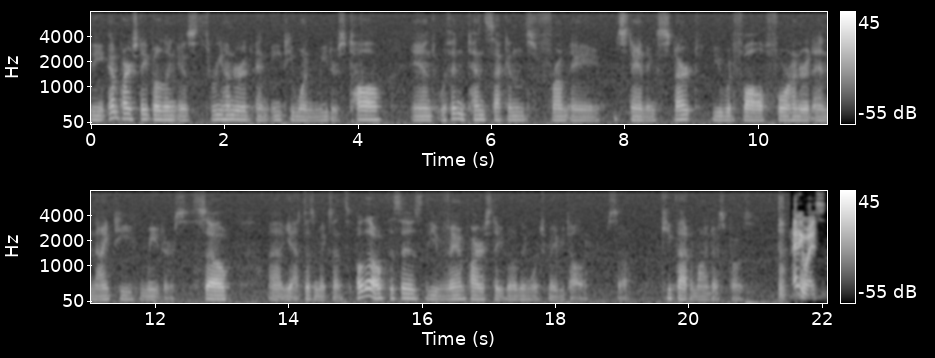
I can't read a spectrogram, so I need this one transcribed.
The Empire State Building is 381 meters tall, and within 10 seconds from a standing start, you would fall 490 meters. So, uh, yeah, it doesn't make sense. Although, this is the Vampire State Building, which may be taller. So, keep that in mind, I suppose. Anyways,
